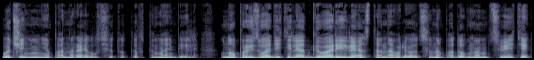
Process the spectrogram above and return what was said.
Очень мне понравился тот автомобиль. Но производители отговорили останавливаться на подобном цвете,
